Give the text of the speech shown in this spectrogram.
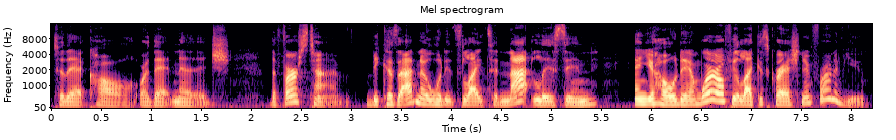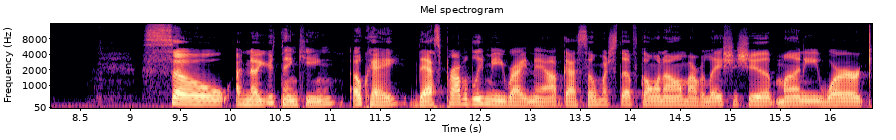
to that call or that nudge the first time because I know what it's like to not listen and your whole damn world feel like it's crashing in front of you. So I know you're thinking, okay, that's probably me right now. I've got so much stuff going on, my relationship, money, work.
